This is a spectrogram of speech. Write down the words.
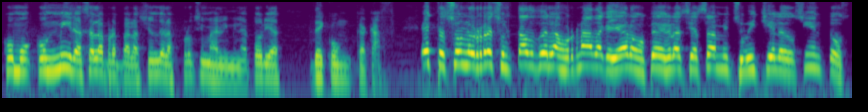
como, con miras a la preparación de las próximas eliminatorias de CONCACAF. Estos son los resultados de la jornada que llegaron ustedes gracias a Mitsubishi L200.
